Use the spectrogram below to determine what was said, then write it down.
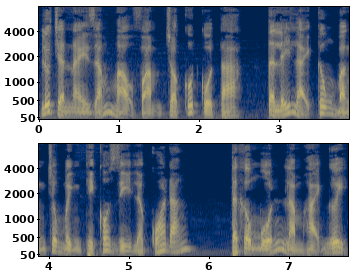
lúc trẻ này dám mạo phạm cho cốt của ta, ta lấy lại công bằng cho mình thì có gì là quá đáng. Ta không muốn làm hại ngươi,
